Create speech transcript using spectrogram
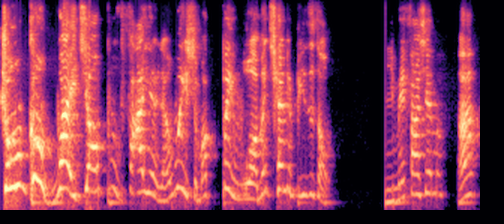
中共外交部发言人为什么被我们牵着鼻子走？你没发现吗？啊？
